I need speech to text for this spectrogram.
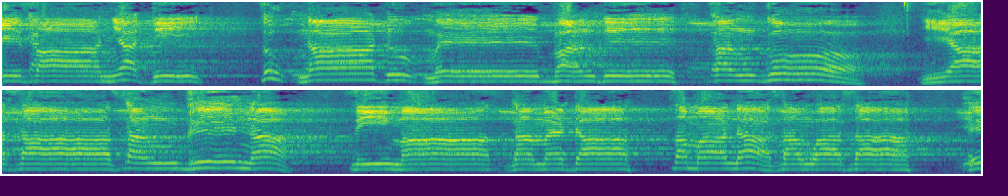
ဧသာညတိ သုနာတုမေဗန္တိသံဃောယာတာသံဃေနသီမာသမ္မတာသမာနာသံဝါသာဧ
